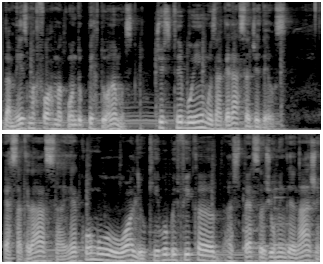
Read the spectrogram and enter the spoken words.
Da mesma forma, quando perdoamos, distribuímos a graça de Deus. Essa graça é como o óleo que lubrifica as peças de uma engrenagem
